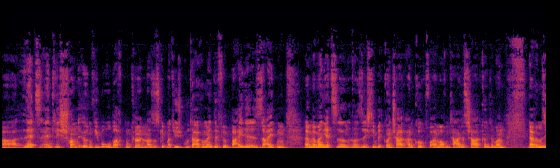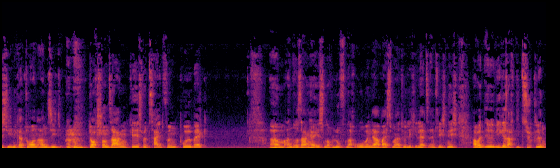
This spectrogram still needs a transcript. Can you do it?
äh, letztendlich schon irgendwie beobachten können. Also es gibt natürlich gute Argumente für beide Seiten. Ähm, wenn man jetzt äh, sich den Bitcoin-Chart anguckt, vor allem auf dem Tageschart, könnte man, ja, wenn man sich die Indikatoren ansieht, doch schon sagen, okay, es wird Zeit für einen Pullback. Ähm, andere sagen, hey, ist noch Luft nach oben. Ja, weiß man natürlich letztendlich nicht. Aber äh, wie gesagt, die Zyklen,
